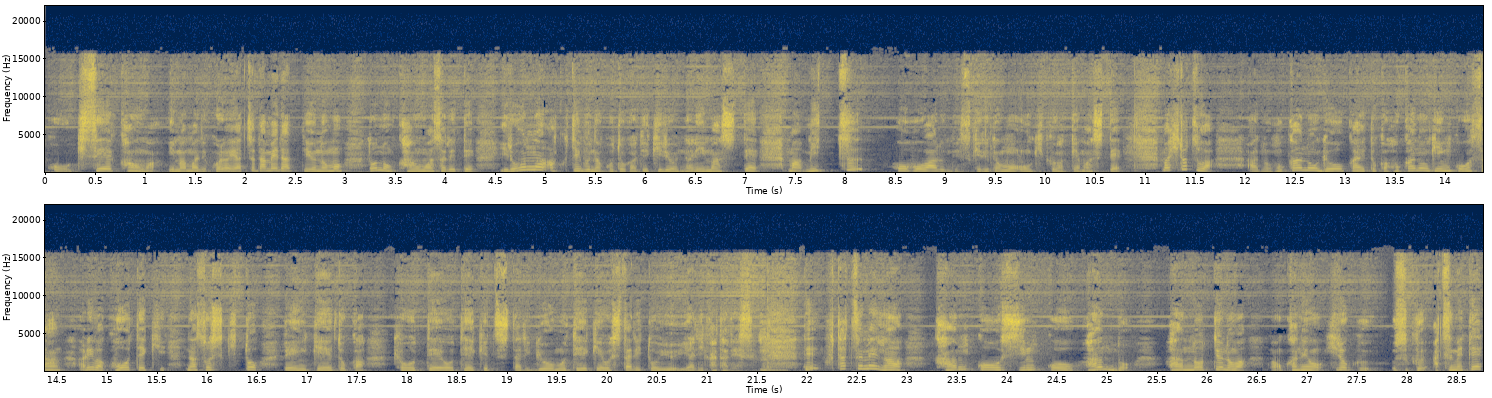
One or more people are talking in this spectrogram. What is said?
こう規制緩和、今までこれはやっちゃダメだっていうのもどんどん緩和されて、いろんなアクティブなことができるようになりまして、まあ、3つ方法はあるんですけれども、大きく分けまして、まあ、一つは、あの、他の業界とか他の銀行さん、あるいは公的な組織と連携とか協定を締結したり、業務提携をしたりというやり方です。で、二つ目が、観光振興ファンド。ファンドっていうのは、お金を広く薄く集めて、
